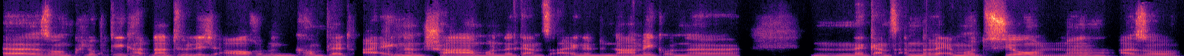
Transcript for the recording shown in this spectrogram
äh, so ein Clubgig hat natürlich auch einen komplett eigenen Charme und eine ganz eigene Dynamik und eine, eine ganz andere Emotion. Ne? Also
